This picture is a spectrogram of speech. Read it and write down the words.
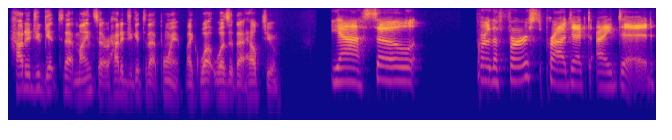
How did you get to that mindset or how did you get to that point? Like what was it that helped you? Yeah so for the first project I did,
